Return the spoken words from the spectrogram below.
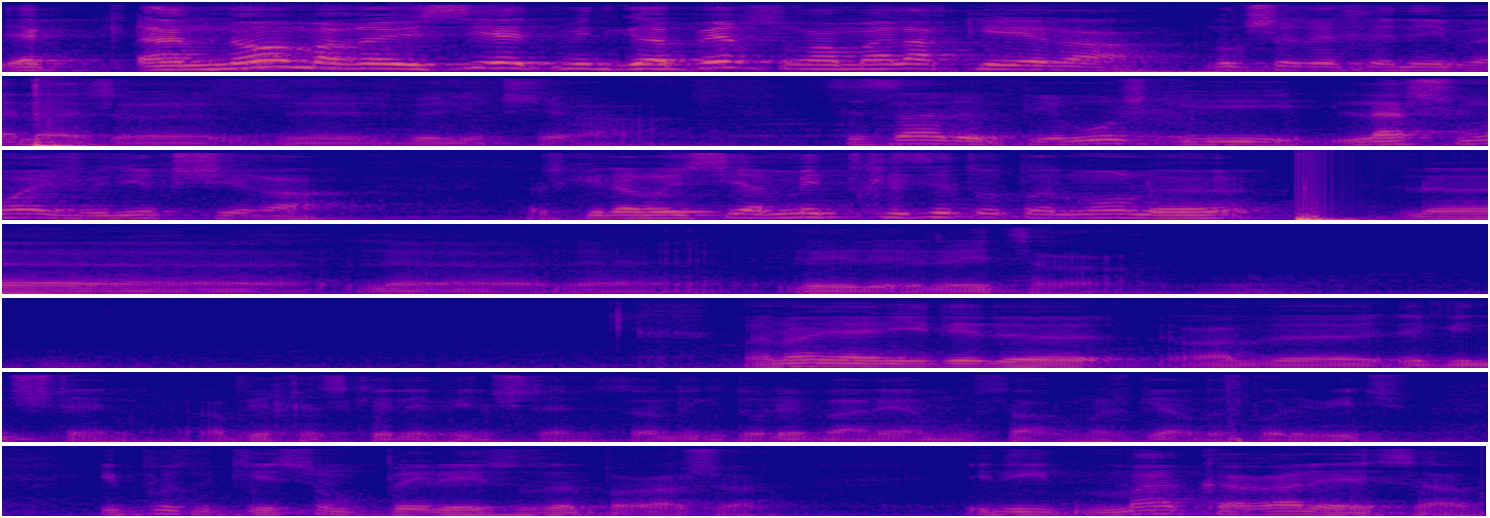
Il y a, un homme a réussi à être mitgaber sur un era. Donc voilà, je, je, veux dire Shira. C'est ça le pirouche qui dit lâche-moi et je veux dire Shira. Parce qu'il a réussi à maîtriser totalement le, le, le, le, le. Maintenant, il y a une idée de Rav Levinstein, Rabbi Cheskel Levinstein, c'est un des Gdolé Baalei Amoussar, Mashgar de Polevitch. Il pose une question pélée sur cette paracha. Il dit Ma kara le Esav.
